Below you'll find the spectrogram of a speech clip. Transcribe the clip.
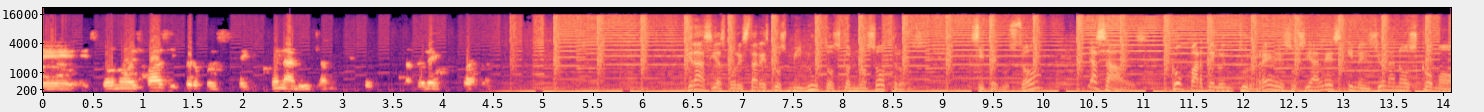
eh, esto no es fácil, pero pues en la lucha, dándole Gracias por estar estos minutos con nosotros. Si te gustó, ya sabes, compártelo en tus redes sociales y menciónanos como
